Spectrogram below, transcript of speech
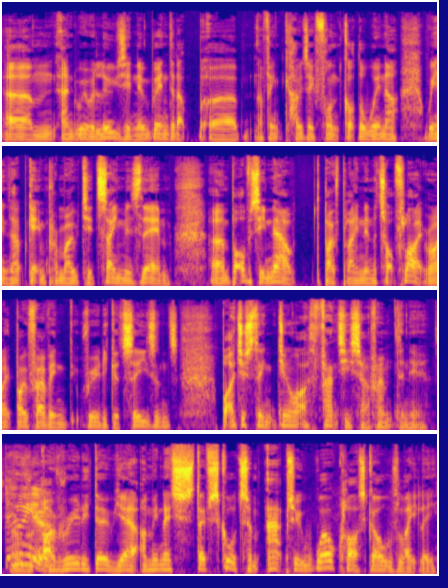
um, and we were losing, and we ended up. Uh, I think Jose Fonte got the winner. We ended up getting promoted, same as them. Um, but obviously now they're both playing in the top flight, right? Both having really good seasons. But I just think, do you know what? I fancy Southampton here. Do I, you? I really do. Yeah. I mean, they, they've scored some absolute world class goals lately.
